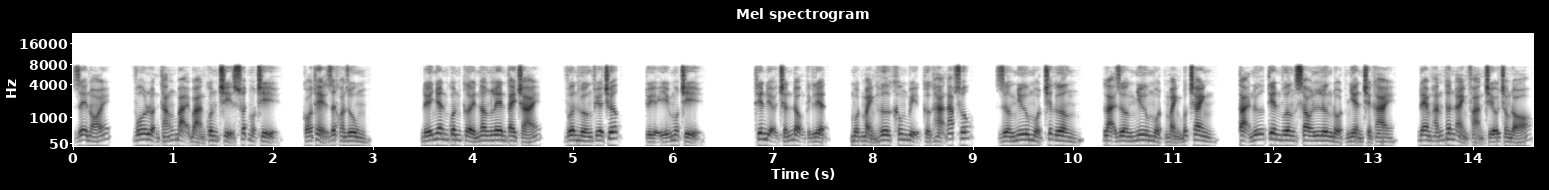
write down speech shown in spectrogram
Dễ nói, vô luận thắng bại bản quân chỉ xuất một chỉ, có thể rất khoan dung. Đế nhân quân cười nâng lên tay trái, vươn hướng phía trước, tùy ý một chỉ. Thiên địa chấn động kịch liệt, một mảnh hư không bị cực hạn áp xúc, dường như một chiếc gương, lại dường như một mảnh bức tranh, tại nữ tiên vương sau lưng đột nhiên triển khai, đem hắn thân ảnh phản chiếu trong đó.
